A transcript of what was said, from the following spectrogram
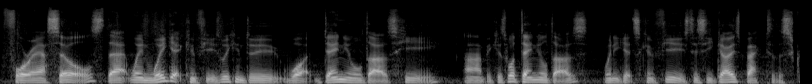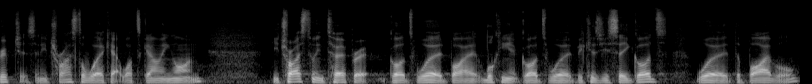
for ourselves that when we get confused, we can do what Daniel does here uh, because what Daniel does when he gets confused is he goes back to the scriptures and he tries to work out what's going on. He tries to interpret God's word by looking at God's word because you see, God's word, the Bible,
